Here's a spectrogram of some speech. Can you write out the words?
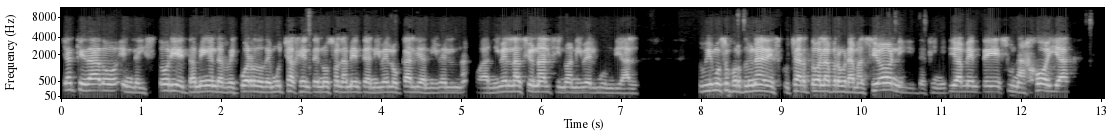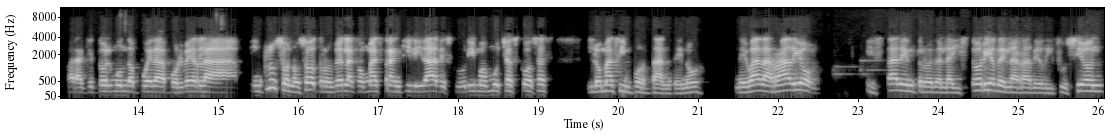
que ha quedado en la historia y también en el recuerdo de mucha gente, no solamente a nivel local y a nivel, a nivel nacional, sino a nivel mundial. Tuvimos oportunidad de escuchar toda la programación y definitivamente es una joya para que todo el mundo pueda volverla, incluso nosotros, verla con más tranquilidad, descubrimos muchas cosas y lo más importante, ¿no? Nevada Radio está dentro de la historia de la radiodifusión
